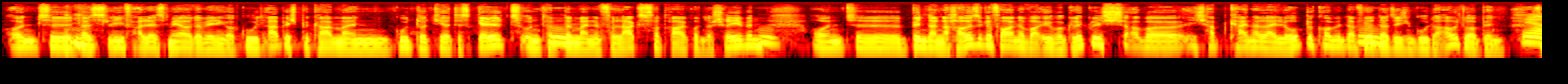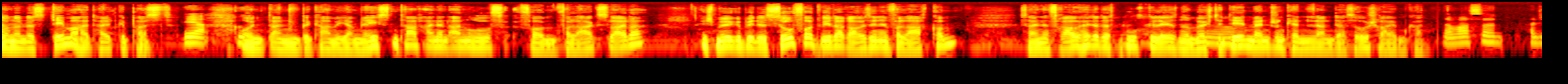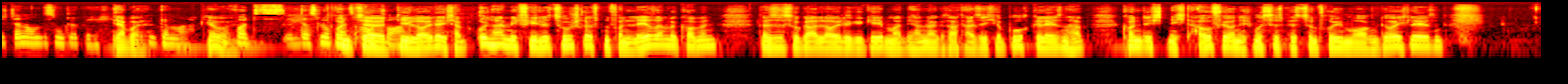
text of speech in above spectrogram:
Und äh, das lief alles mehr oder weniger gut ab. Ich bekam mein gut dotiertes Geld und habe dann meinen Verlagsvertrag unterschrieben und äh, bin dann nach Hause gefahren und war überglücklich, aber ich habe keinerlei Lob bekommen dafür, dass ich ein guter Autor bin, Ja. sondern das Thema hat halt gepasst. Ja, gut. Und dann bekam ich am nächsten Tag einen Anruf vom Verlagsleiter. Ich möge bitte sofort wieder raus in den Verlag kommen. Seine Frau hätte das Buch gelesen und möchte den Menschen kennenlernen, der so schreiben kann. Da warst du, hatte ich dann noch ein bisschen glücklich Jawohl. gemacht. Jawohl. Wolltest das Lob Und als äh, Autor. die Leute, ich habe unheimlich viele Zuschriften von Lesern bekommen, dass es sogar Leute gegeben hat, die haben dann gesagt, als ich ihr Buch gelesen habe, konnte ich nicht aufhören, ich musste es bis zum frühen Morgen durchlesen.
